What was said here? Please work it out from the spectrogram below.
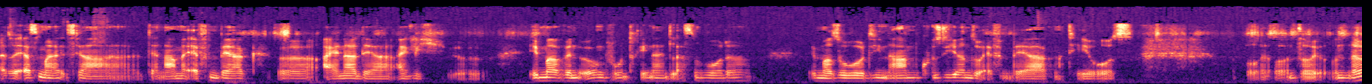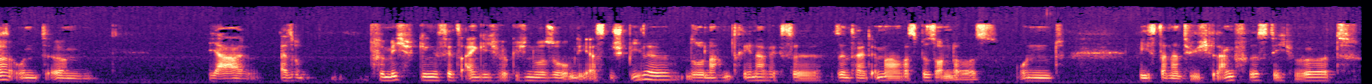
also erstmal ist ja der Name Effenberg äh, einer, der eigentlich äh, immer, wenn irgendwo ein Trainer entlassen wurde, immer so die Namen kursieren, so Effenberg, Matthäus und, und so und ne und ähm, ja, also für mich ging es jetzt eigentlich wirklich nur so um die ersten Spiele. So nach dem Trainerwechsel sind halt immer was Besonderes und wie es dann natürlich langfristig wird,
